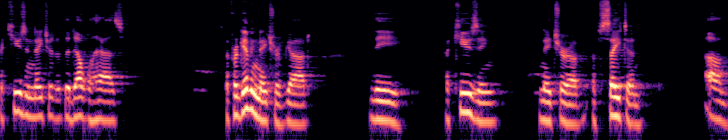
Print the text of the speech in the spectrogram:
accusing nature that the devil has, the forgiving nature of God, the accusing nature of, of Satan, um,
